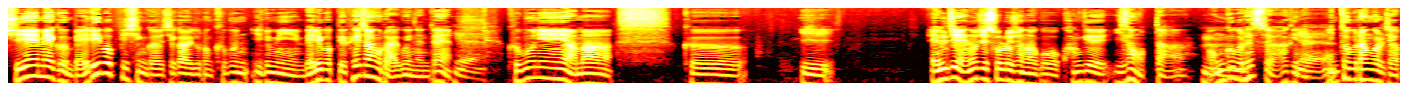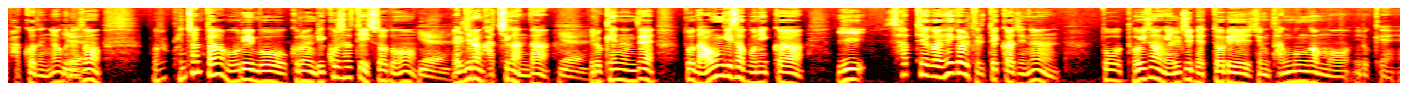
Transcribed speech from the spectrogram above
GM의 그 메리 바라인가요? 제가 알기로는 그분 이름이 메리 바라 회장으로 알고 있는데 예. 그분이 아마 그 이 LG 에너지 솔루션하고 관계 이상 없다 음. 언급을 했어요 하긴 예. 인터뷰를 한 걸 제가 봤거든요. 그래서 예. 뭐 괜찮다. 뭐 우리 뭐 그런 리콜 사태 있어도 예. LG랑 같이 간다. 예. 이렇게 했는데 또 나온 기사 보니까 이 사태가 해결될 때까지는 또 더 이상 LG 배터리 지금 당분간 뭐 이렇게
